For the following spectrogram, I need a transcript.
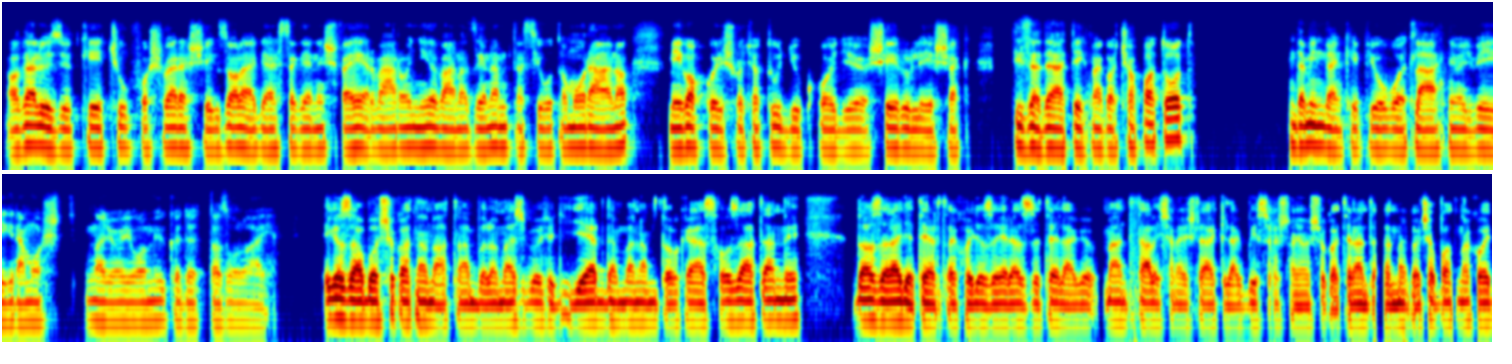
az előző két csúfos vereség Zalaegerszegen és Fehérváron nyilván azért nem tesz jót a morálnak, még akkor is, hogyha tudjuk, hogy sérülések tizedelték meg a csapatot, de mindenképp jó volt látni, hogy végre most nagyon jól működött az olaj. Igazából sokat nem láttam ebből a meccsből, hogy így érdemben nem tudok ehhez hozzátenni, de azzal egyetértek, hogy azért ez tényleg mentálisan és lelkileg biztos nagyon sokat jelentett meg a csapatnak, hogy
